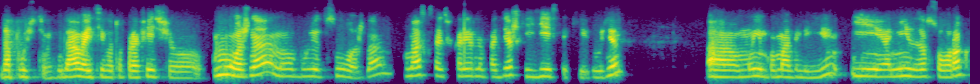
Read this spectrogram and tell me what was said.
допустим, да, войти в эту профессию можно, но будет сложно. У нас, кстати, в карьерной поддержке есть такие люди, мы им помогли, и они за 40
